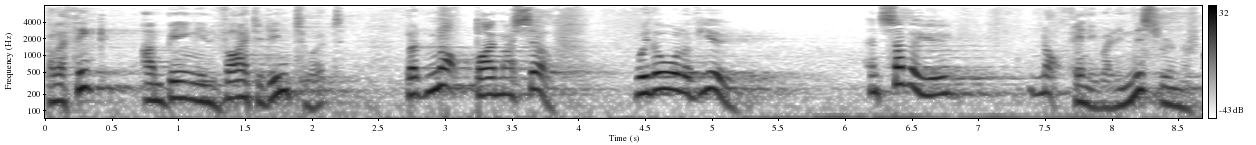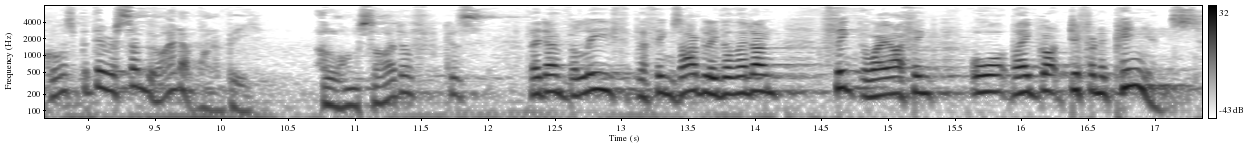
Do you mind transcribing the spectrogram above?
But I think I'm being invited into it, but not by myself, with all of you. And some of you, not anyone in this room of course, but there are some who I don't want to be alongside of because they don't believe the things I believe or they don't think the way I think or they've got different opinions.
